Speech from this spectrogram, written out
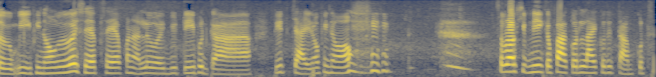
เติมอีกพี่น้องเอ้ยแซบแซบขนาดเลยบิวตี้พุ่นกาติดใจเนาะพี่น้อง สำหรับคลิปนี้ก็ฝากกดไลค์กดติดตามกดแช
